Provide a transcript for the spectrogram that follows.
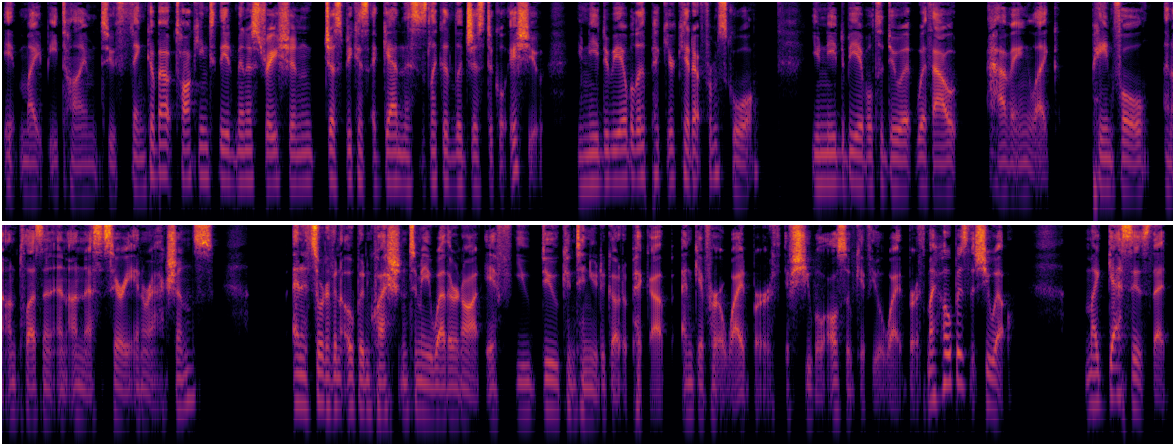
it might be time to think about talking to the administration just because again this is like a logistical issue. You need to be able to pick your kid up from school. You need to be able to do it without having like painful and unpleasant and unnecessary interactions. And it's sort of an open question to me whether or not if you do continue to go to pick up and give her a wide berth if she will also give you a wide berth. My hope is that she will my guess is that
